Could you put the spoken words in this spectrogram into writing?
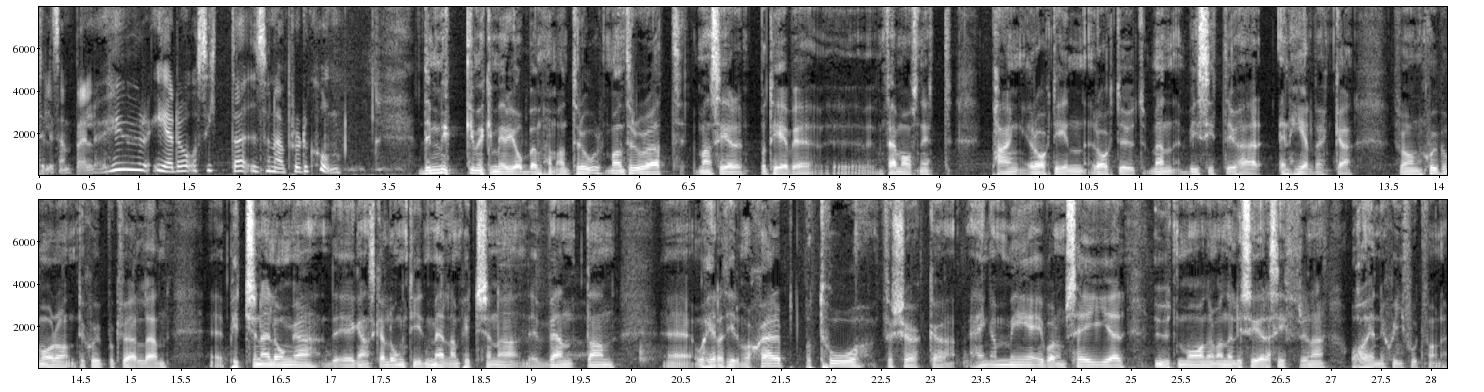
till exempel. Hur är det att sitta i sån här produktion? Det är mycket, mycket mer jobb än vad man tror. Man tror att man ser på tv eh, fem avsnitt, pang, rakt in, rakt ut. Men vi sitter ju här en hel vecka. Från sju på morgonen till sju på kvällen. Eh, pitcherna är långa, det är ganska lång tid mellan pitcherna, det är väntan. Eh, och hela tiden vara skärpt, på tå, försöka hänga med i vad de säger, utmana dem, analysera siffrorna och ha energi fortfarande.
